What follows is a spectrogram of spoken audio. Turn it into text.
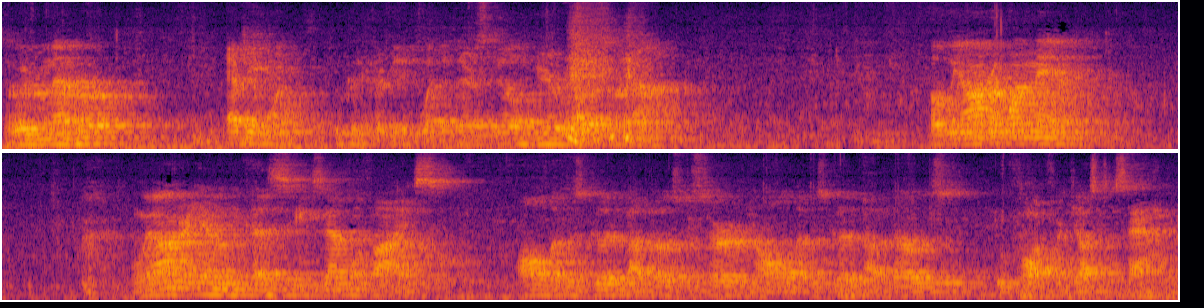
So we remember everyone who contributed, whether they're still here with us or not. But we honor one man we honor him because he exemplifies all that was good about those who served and all that was good about those who fought for justice after.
